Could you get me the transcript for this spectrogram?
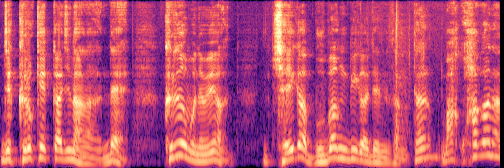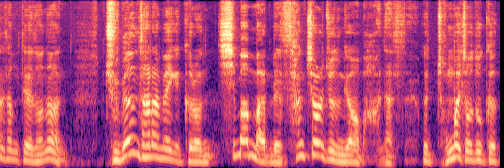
이제 그렇게까지는 안 하는데 그래도 뭐냐면 제가 무방비가 된 상태, 막 화가 난 상태에서는 주변 사람에게 그런 심한 말을 해서 상처를 주는 경우가 많았어요. 그 정말 저도 그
